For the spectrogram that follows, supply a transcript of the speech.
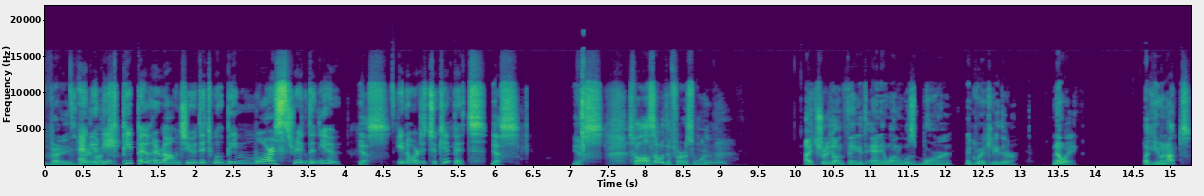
Very, very and you much. need people around you that will be more strict than you. Yes. In order to keep it. Yes. Yes. So I'll start with the first one. Mm-hmm. I truly don't think that anyone was born a great leader. No way. Like you're not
